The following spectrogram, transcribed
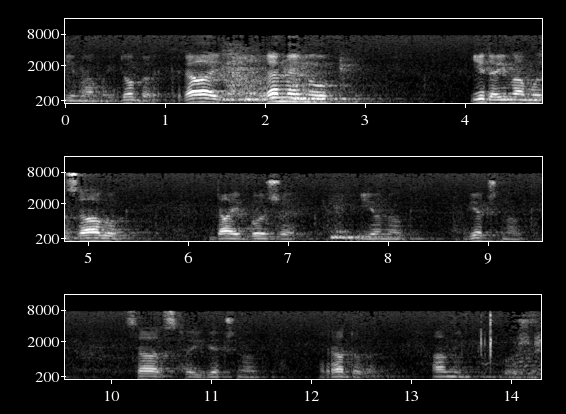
imamo i dobar kraj vremenu i da imamo zalog, daj Bože, i onog vječnog carstva i vječnog radovanja. Amin Bože.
